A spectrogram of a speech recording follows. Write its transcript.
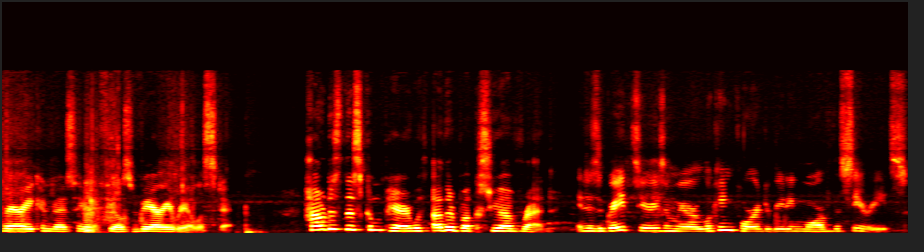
very convincing and it feels very realistic. How does this compare with other books you have read? It is a great series, and we are looking forward to reading more of the series.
